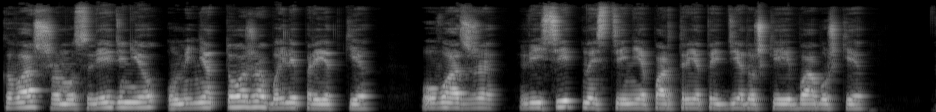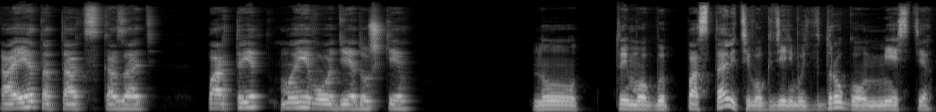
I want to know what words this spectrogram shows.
К вашему сведению, у меня тоже были предки. У вас же висит на стене портреты дедушки и бабушки. А это, так сказать, портрет моего дедушки». «Ну, ты мог бы поставить его где-нибудь в другом месте»,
